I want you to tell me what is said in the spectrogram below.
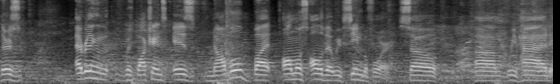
there's everything with blockchains is novel, but almost all of it we've seen before. So um, we've had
